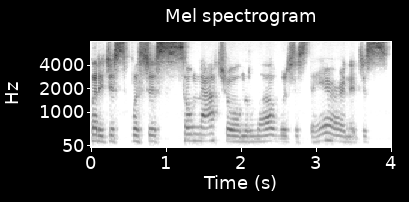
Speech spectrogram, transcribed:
but it just was just so natural, and the love was just there, and it just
